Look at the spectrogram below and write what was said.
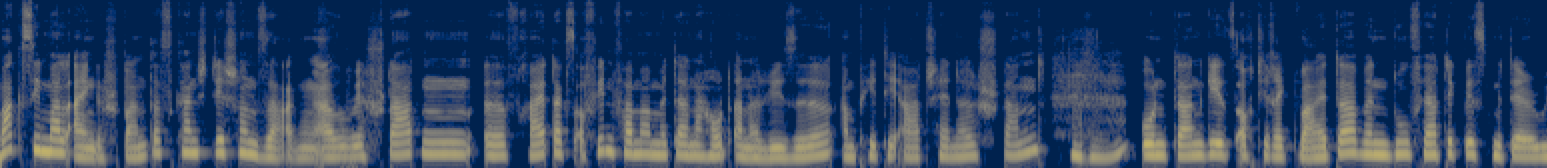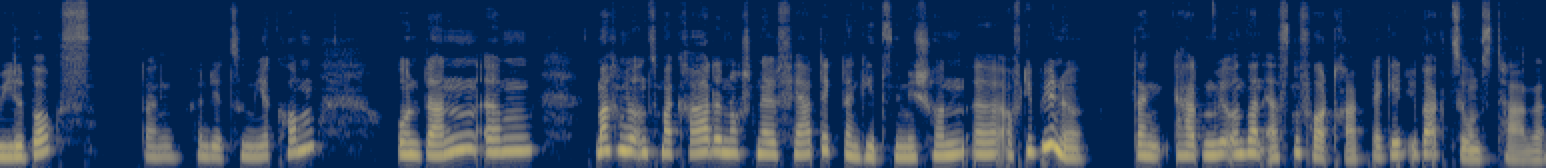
maximal eingespannt, das kann ich dir schon sagen. Also wir starten äh, freitags auf jeden Fall mal mit deiner Hautanalyse am PTA-Channel stand. Mhm. Und dann geht's auch direkt weiter. Wenn du fertig bist mit der Realbox, dann könnt ihr zu mir kommen. Und dann ähm, machen wir uns mal gerade noch schnell fertig. Dann geht's nämlich schon äh, auf die Bühne. Dann haben wir unseren ersten Vortrag. Der geht über Aktionstage.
